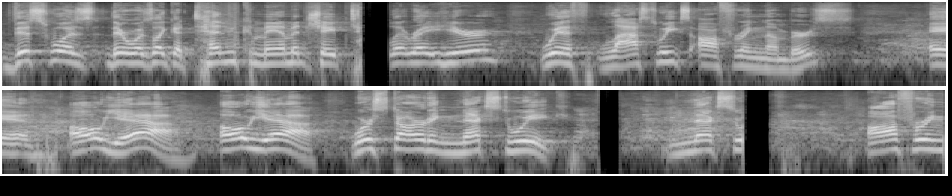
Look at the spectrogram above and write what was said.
this was, there was like a 10 commandment shaped tablet right here with last week's offering numbers. And, oh yeah, oh yeah. We're starting next week. Next week. Offering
